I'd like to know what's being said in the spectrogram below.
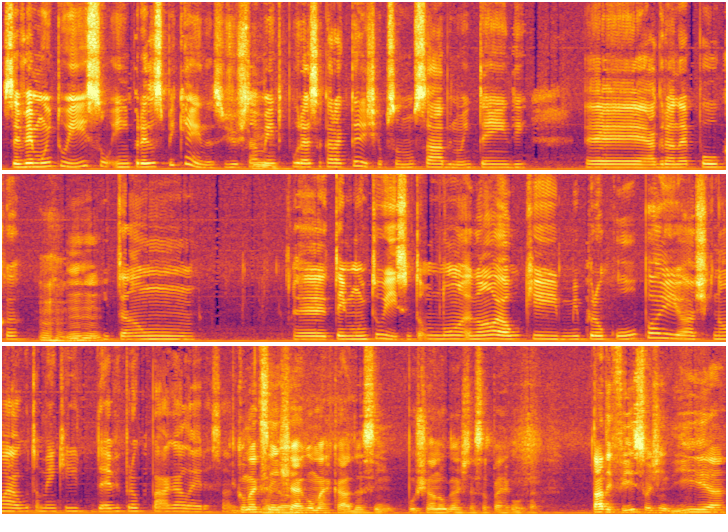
Você vê muito isso em empresas pequenas, justamente por essa característica. A pessoa não sabe, não entende, é, a grana é pouca. Uhum. uhum. Então, é, tem muito isso. Então, não, é- não é algo que me preocupa e eu acho que não é algo também que deve preocupar a galera, E sabe? como é que você Legal. enxerga o mercado, assim, puxando o gancho dessa pergunta? Tá difícil hoje em dia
